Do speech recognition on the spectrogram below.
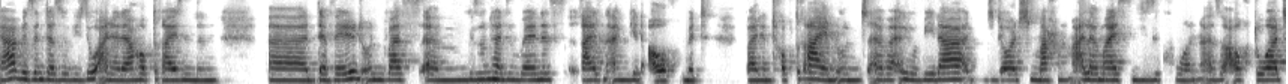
Ja, wir sind da sowieso einer der Hauptreisenden äh, der Welt und was ähm, Gesundheits- und Wellnessreisen angeht, auch mit bei den Top 3. Und äh, bei Ayurveda, die Deutschen machen am allermeisten diese Kuren. Also auch dort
